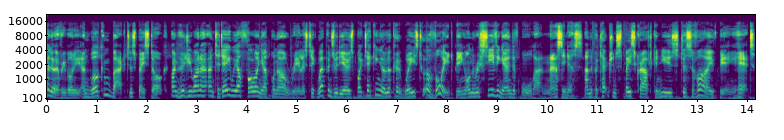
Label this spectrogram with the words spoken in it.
Hello everybody and welcome back to Spacedock. I'm Hujiwana and today we are following up on our realistic weapons videos by taking a look at ways to avoid being on the receiving end of all that nastiness and the protection spacecraft can use to survive being hit.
